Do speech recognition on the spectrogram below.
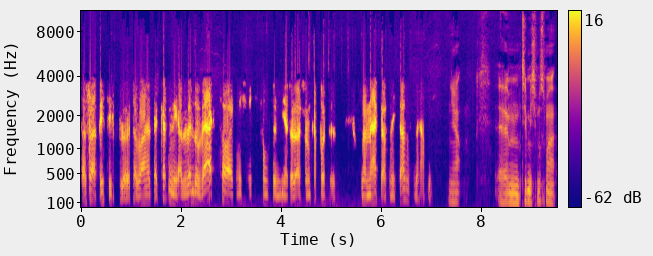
Das war richtig blöd. Da war halt der Kettennieter. Also wenn so Werkzeug nicht richtig funktioniert oder schon kaputt ist, man merkt das nicht, das ist nervig. Ja. Ähm, Tim, ich muss mal,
